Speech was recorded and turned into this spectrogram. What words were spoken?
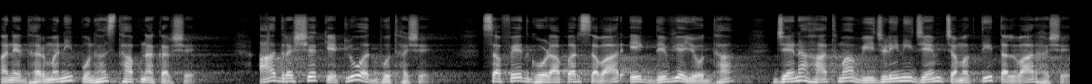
અને ધર્મની પુનઃસ્થાપના કરશે. આ દ્રશ્ય કેટલું અદ્ભુત હશે. સફેદ ઘોડા પર સવાર એક દિવ્ય યોદ્ધા, જેના હાથમાં વીજળીની જેમ ચમકતી તલવાર હશે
